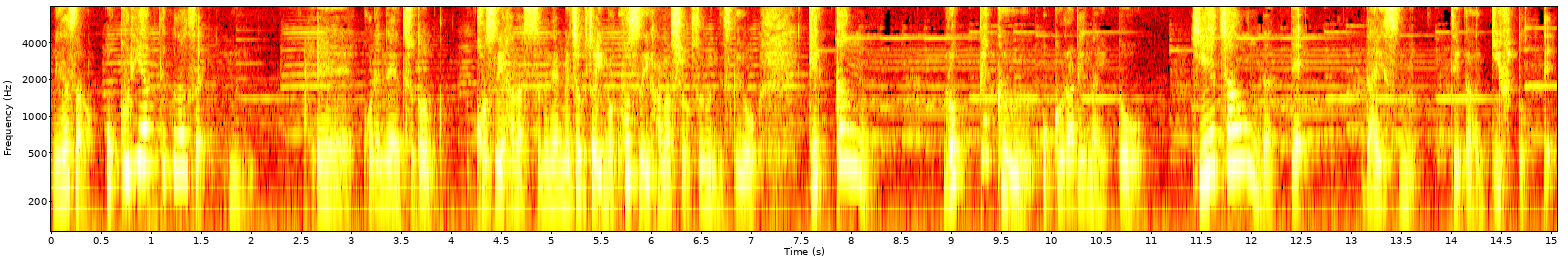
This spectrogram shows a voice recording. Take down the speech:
皆さん送り合ってください。うん。えー、これね、ちょっと、こすい話するね。めちゃくちゃ今こすい話をするんですけど、月間600送られないと消えちゃうんだって。ダイスっていうかギフトって。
